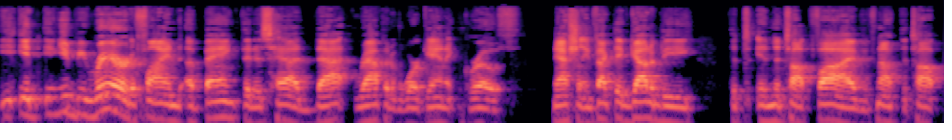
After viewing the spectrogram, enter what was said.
it, it, you'd be rare to find a bank that has had that rapid of organic growth nationally. In fact they've got to be in the top five if not the top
